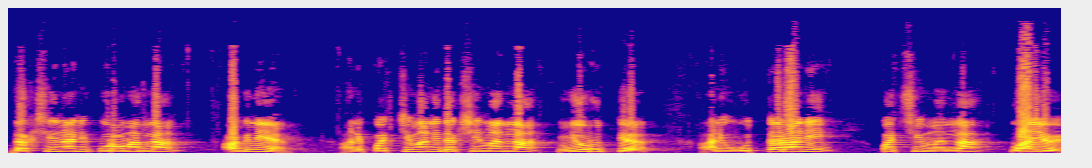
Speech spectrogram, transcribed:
दक्षिण आणि पूर्वमधला अग्नेय आणि पश्चिम आणि दक्षिणमधला निवृत्य आणि उत्तर आणि पश्चिममधला वायव्य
